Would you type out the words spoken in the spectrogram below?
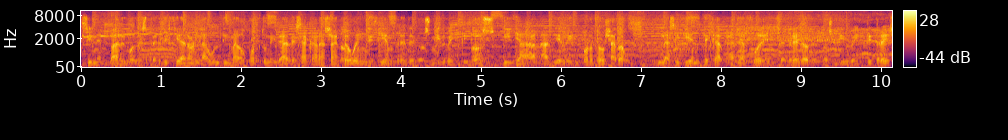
sin embargo desperdiciaron la última oportunidad de sacar a Shadow en diciembre de 2022, y ya a nadie le importó Shadow. La siguiente cagada fue en febrero de 2023,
